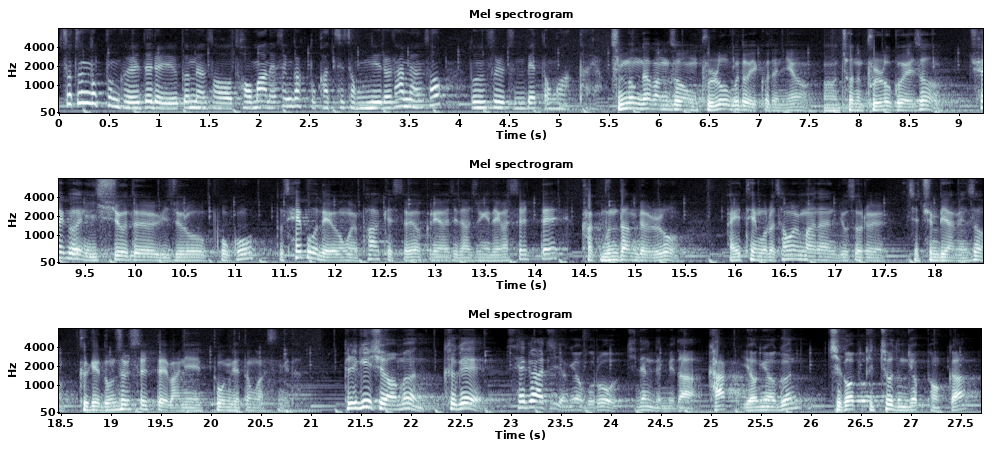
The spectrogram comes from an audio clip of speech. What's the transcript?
수준 높은 글들을 읽으면서 저만의 생각도 같이 정리를 하면서 논술을 준비했던 것 같아요. 신문과 방송 블로그도 있거든요. 어, 저는 블로그에서 최근 이슈들 위주로 보고 또 세부 내용을 파악했어요. 그래야지 나중에 내가 쓸 때 각 문단별로 아이템으로 삼을 만한 요소를 이제 준비하면서 그게 논술 쓸 때 많이 도움이 됐던 것 같습니다. 필기 시험은 크게 세 가지 영역으로 진행됩니다. 각 영역은 직업 기초 능력 평가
